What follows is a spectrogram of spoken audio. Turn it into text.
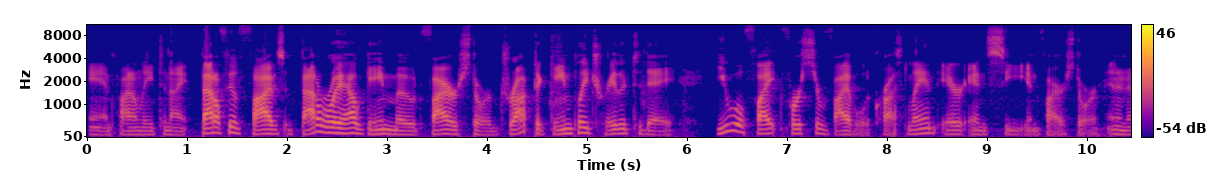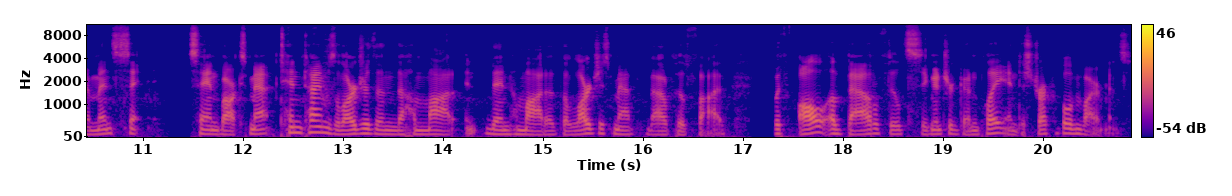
And finally tonight, Battlefield 5's Battle Royale game mode Firestorm dropped a gameplay trailer today. You will fight for survival across land, air, and sea in Firestorm in an immense sa- sandbox map 10 times larger than the Hamada, than Hamada, the largest map in Battlefield 5 with all of Battlefield's signature gunplay and destructible environments.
